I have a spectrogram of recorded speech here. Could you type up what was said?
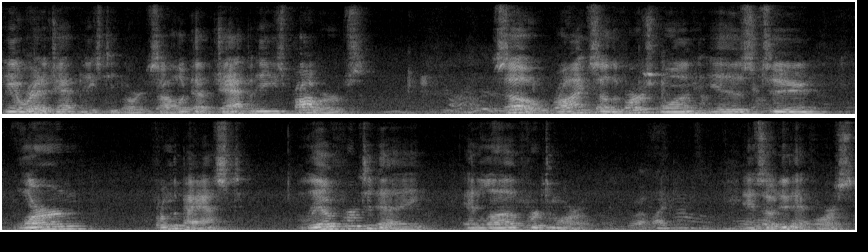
you know, we're at a Japanese tea garden, so I looked up Japanese proverbs. So, right, so the first one is to learn from the past live for today, and love for tomorrow. And so do that for us.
